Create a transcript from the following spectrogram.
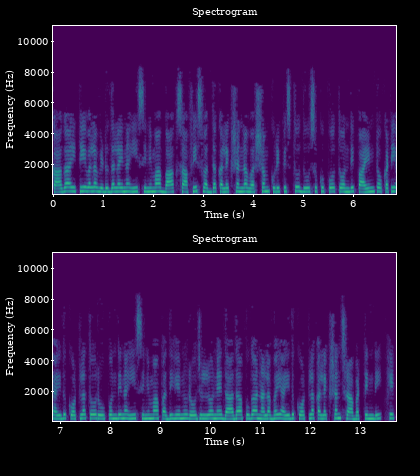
కాగా ఇటీవల విడుదలైన ఈ సినిమా బాక్స్ ఆఫీస్ వద్ద కలెక్షన్ల వర్షం కురిపిస్తూ దూసుకుపోతోంది. పాయింట్ ఒకటి ఐదు కోట్లతో రూపొందిన ఈ సినిమా పదిహేను రోజుల్లోనే దాదాపుగా నలభై ఐదు కోట్ల కలెక్షన్స్ రాబట్టింది. హిట్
